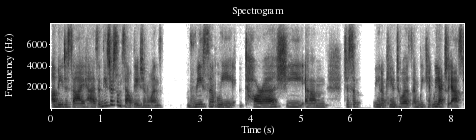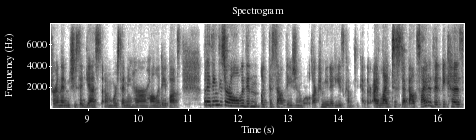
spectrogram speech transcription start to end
Ami Desai has, and these are some South Asian ones. Recently, Tara, she um, just a you know came to us and we can we actually asked her and then she said yes um, we're sending her our holiday box. But i think these are all within like the south asian world. Our community has come together. I like to step outside of it because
